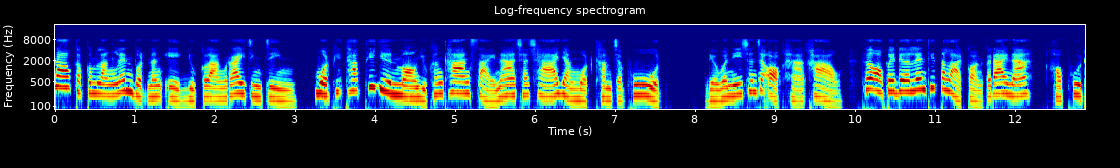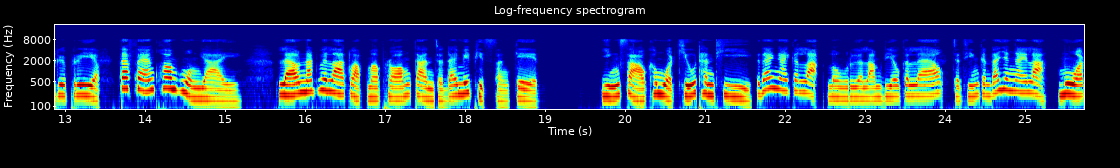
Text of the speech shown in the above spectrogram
ราวกับกำลังเล่นบทนางเอกอยู่กลางไร่จริง ๆ หมวดพิทักษ์ที่ยืนมองอยู่ข้างๆ สายหน้าช้าๆ อย่างหมดคำจะพูด เดี๋ยววันนี้ฉันจะออกหาข่าว เธอออกไปเดินเล่นที่ตลาดก่อนก็ได้นะ เขาพูดเรียบๆ แต่แฝงความห่วงใย แล้วนัดเวลากลับมาพร้อมกันจะได้ไม่ผิดสังเกต หญิงสาวขมวดคิ้วทันที จะได้ไงกันละ่ะ ลงเรือลำเดียวกันแล้ว จะทิ้งกันได้ยังไงล่ะ หมวด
